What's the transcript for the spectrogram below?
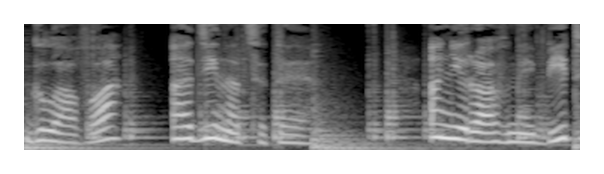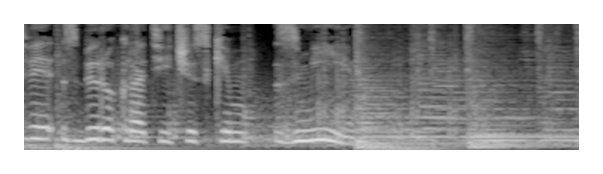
Глава 11. О неравной битве с бюрократическим змеем.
